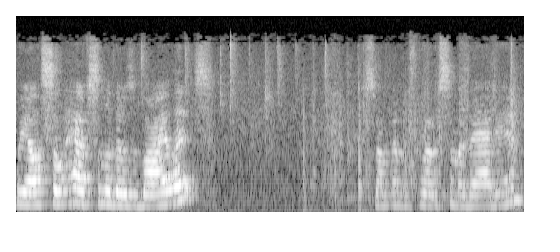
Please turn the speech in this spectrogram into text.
We also have some of those violets, so I'm going to throw some of that in.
